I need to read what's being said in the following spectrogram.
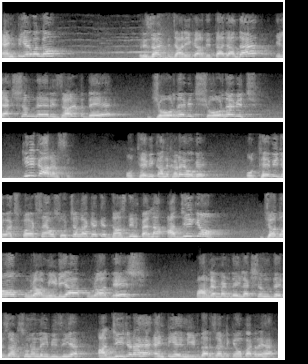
ਐਨਟੀਏ ਵੱਲੋਂ ਰਿਜ਼ਲਟ ਜਾਰੀ ਕਰ ਦਿੱਤਾ ਜਾਂਦਾ ਹੈ। ਇਲੈਕਸ਼ਨ ਦੇ ਰਿਜ਼ਲਟ ਦੇ ਜ਼ੋਰ ਦੇ ਵਿੱਚ, ਸ਼ੋਰ ਦੇ ਵਿੱਚ ਕੀ ਕਾਰਨ ਸੀ? ਉੱਥੇ ਵੀ ਕੰਨ ਖੜੇ ਹੋ ਗਏ। ਉੱਥੇ ਵੀ ਜੋ ਐਕਸਪਰਟਸ ਹੈ, ਉਹ ਸੋਚਣ ਲੱਗੇ ਕਿ 10 ਦਿਨ ਪਹਿਲਾਂ ਅੱਜ ਹੀ ਕਿਉਂ? ਜਦੋਂ ਪੂਰਾ ਮੀਡੀਆ, ਪੂਰਾ ਦੇਸ਼ ਪਾਰਲੀਮੈਂਟ ਦੇ ਇਲੈਕਸ਼ਨ ਦੇ ਰਿਜ਼ਲਟ ਸੁਣਨ ਲਈ ਬਿਜ਼ੀ ਹੈ, ਅੱਜ ਹੀ ਜਿਹੜਾ ਹੈ ਐਨਟੀਏ ਨੀਟ ਦਾ ਰਿਜ਼ਲਟ ਕਿਉਂ ਕੱਢ ਰਿਹਾ ਹੈ?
